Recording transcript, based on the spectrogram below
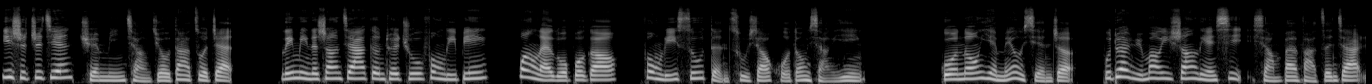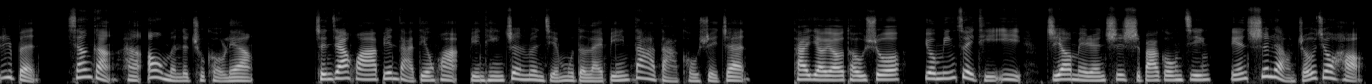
一时之间，全民抢救大作战。灵敏的商家更推出凤梨冰、旺来萝卜糕、凤梨酥等促销活动响应。果农也没有闲着，不断与贸易商联系，想办法增加日本、香港和澳门的出口量。陈嘉华边打电话边听政论节目的来宾大打口水战，他摇摇头说：“有名嘴提议，只要每人吃十八公斤，连吃两周就好，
